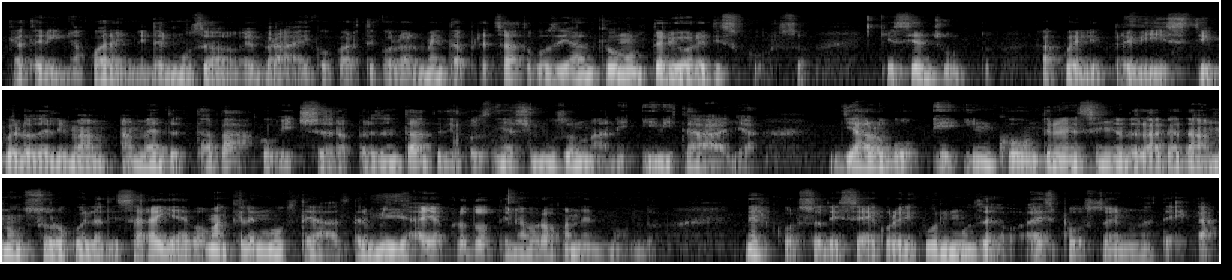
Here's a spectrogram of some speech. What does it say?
Caterina Quarenni del Museo Ebraico, particolarmente apprezzato così anche un ulteriore discorso che si è aggiunto a quelli previsti, quello dell'imam Ahmed Tabakovic, rappresentante dei bosniaci musulmani in Italia, dialogo e incontri nel segno dell'Agadah, non solo quella di Sarajevo, ma anche le molte altre migliaia prodotte in Europa e nel mondo nel corso dei secoli, di cui il museo ha esposto in una teca.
